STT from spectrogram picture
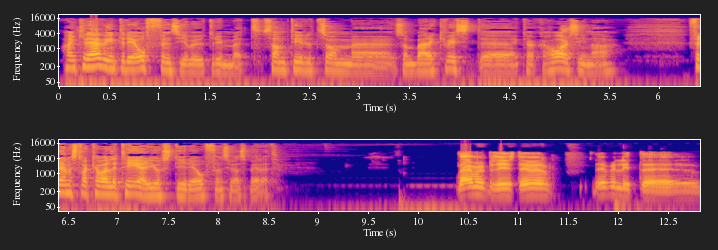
Han kräver ju inte det offensiva utrymmet. Samtidigt som, eh, som Bergqvist eh, kanske har sina främsta kvaliteter just i det offensiva spelet. Nej men precis, det är väl, det är väl lite eh,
